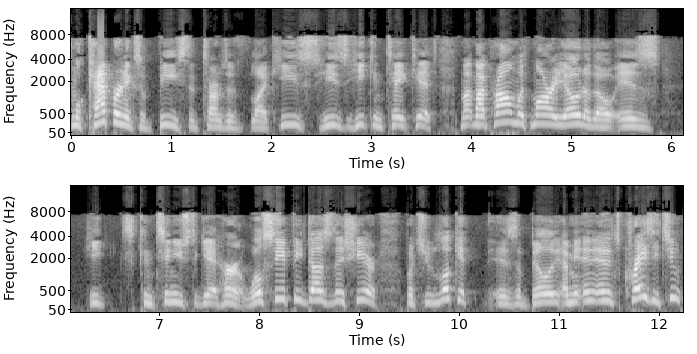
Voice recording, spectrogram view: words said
Well, Kaepernick's a beast in terms of like he's he's he can take hits. My my problem with Mariota though is he continues to get hurt. We'll see if he does this year. But you look at his ability. I mean, and, and it's crazy too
